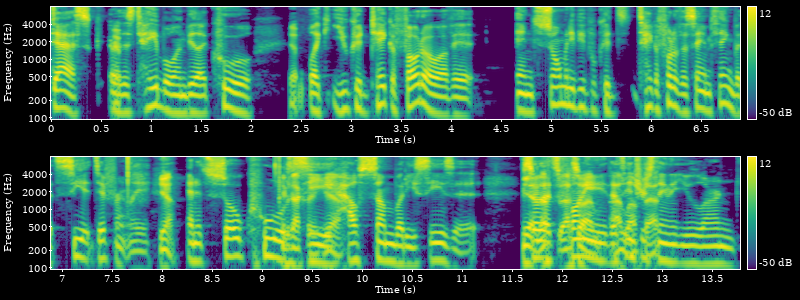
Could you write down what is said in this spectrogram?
desk or Yep. this table and be like, cool. Yep. Like you could take a photo of it, and so many people could take a photo of the same thing but see it differently. Yeah. and it's so cool Exactly, to see yeah. how somebody sees it. Yeah, so that's- that's, that's I- funny. I that's love that. interesting that. you learned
